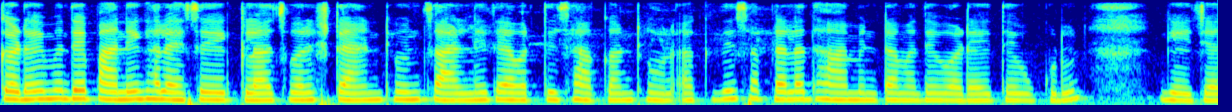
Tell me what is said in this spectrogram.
कढईमध्ये पाणी घालायचं एक ग्लासवर स्टँड ठेवून चाळणी त्यावरती झाकण ठेवून अगदीच आपल्याला दहा मिनटामध्ये वड्या इथे उकडून घ्यायच्या.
